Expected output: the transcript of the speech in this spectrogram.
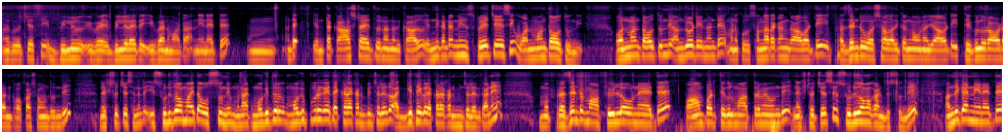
మనకు వచ్చేసి బిల్లులు ఇవే బిల్లులు అయితే ఇవన్నమాట నేనైతే అంటే ఎంత కాస్ట్ అవుతుంది అన్నది కాదు. ఎందుకంటే నేను స్ప్రే చేసి వన్ మంత్ అవుతుంది. వన్ మంత్ అవుతుంది. అందులో ఏంటంటే మనకు సన్న రకం కాబట్టి ప్రజెంట్ వర్షాలు అధికంగా ఉన్నాయి కాబట్టి తెగులు రావడానికి అవకాశం ఉంటుంది. నెక్స్ట్ వచ్చేసి ఏంటంటే ఈ సుడిదోమ అయితే వస్తుంది. నాకు మొగితురు మొగిపురుగు అయితే ఎక్కడ కనిపించలేదు. అగ్గి తెగులు ఎక్కడ కనిపించలేదు. కానీ ప్రజెంట్ మా ఫీల్డ్లో ఉన్నాయైతే పాంపడి తెగులు మాత్రమే ఉంది. నెక్స్ట్ వచ్చేసి సుడిదోమ కనిపిస్తుంది. అందుకని నేనైతే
